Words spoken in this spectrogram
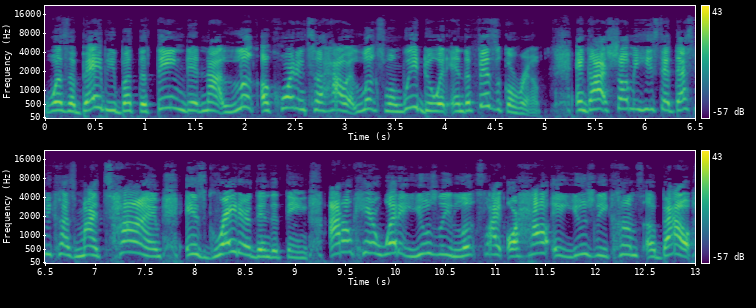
was a baby, but the thing did not look according to how how it looks when we do it in the physical realm. And God showed me, He said, that's because my time is greater than the thing. I don't care what it usually looks like or how it usually comes about.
